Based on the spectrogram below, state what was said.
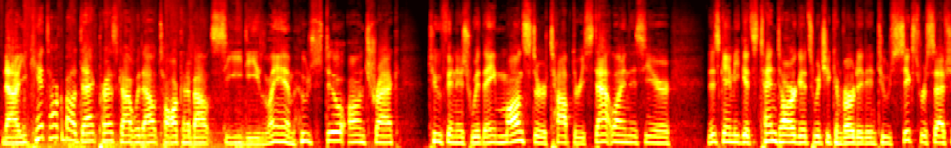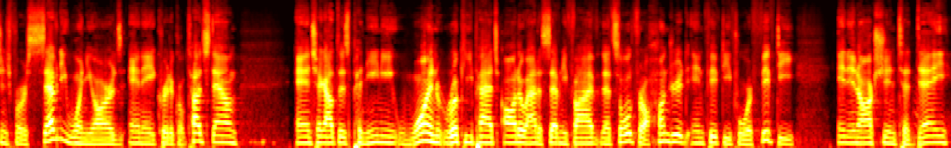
Now, you can't talk about Dak Prescott without talking about CeeDee Lamb, who's still on track to finish with a monster top three stat line this year. This game, he gets 10 targets, which he converted into six receptions for 71 yards and a critical touchdown. And check out this Panini one rookie patch auto out of 75 that sold for 154.50 in an auction today.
